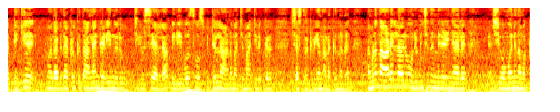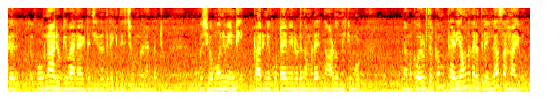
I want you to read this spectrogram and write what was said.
ഒറ്റയ്ക്ക് മാതാപിതാക്കൾക്ക് താങ്ങാൻ കഴിയുന്നൊരു ചികിത്സയല്ല. ബിലീവേഴ്സ് ഹോസ്പിറ്റലിലാണ് മജ്ജ മാറ്റി വെക്കൽ ശസ്ത്രക്രിയ നടക്കുന്നത്. നമ്മൾ നാടെല്ലാവരും ഒരുമിച്ച് നിന്ന് കഴിഞ്ഞാൽ ശിവമോന് നമുക്ക് പൂർണ ആരോഗ്യവാനായിട്ട് ജീവിതത്തിലേക്ക് തിരിച്ചു കൊണ്ടുവരാൻ പറ്റും. അപ്പോൾ ശിവമോന് വേണ്ടി കാരുണ്യ കൂട്ടായ്മയിലൂടെ നമ്മുടെ നാട് ഒന്നിക്കുമ്പോൾ നമുക്ക് ഓരോരുത്തർക്കും കഴിയാവുന്ന തരത്തിൽ എല്ലാ സഹായവും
